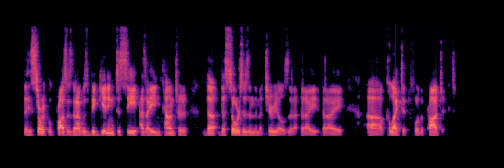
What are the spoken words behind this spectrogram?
the historical process that I was beginning to see as I encounter the the sources and the materials that that I that I uh, collected for the project.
